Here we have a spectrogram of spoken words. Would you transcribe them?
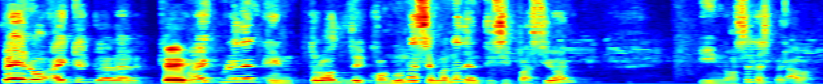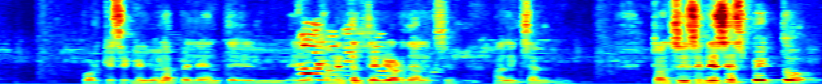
Pero hay que aclarar que Mike Breden entró de, con una semana de anticipación y no se la esperaba. Porque se cayó la pelea ante el, oponente anterior de Alex, Alexander. Entonces, en ese aspecto,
